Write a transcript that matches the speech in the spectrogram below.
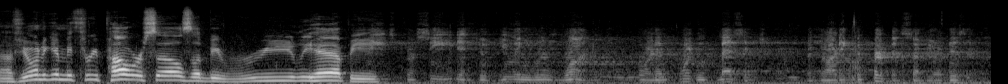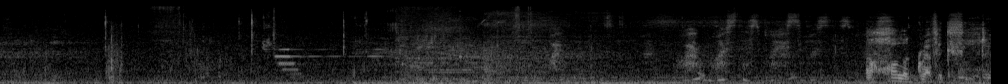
Now, if you want to give me three power cells, I'd be really happy. Please proceed into viewing room one for an important message regarding the purpose of your visit. What was this place? A holographic theater.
